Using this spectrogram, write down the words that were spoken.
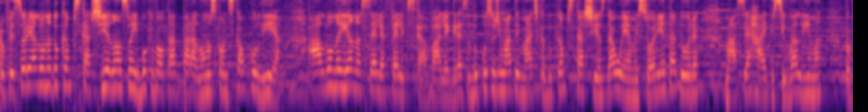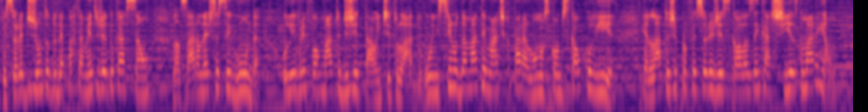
Professora e aluna do Campus Caxias lançou um e-book voltado para alunos com descalculia. A aluna Iana Célia Félix Carvalho, egressa do curso de matemática do Campus Caxias da UEMA e sua orientadora, Márcia Raik Silva Lima, professora adjunta do Departamento de Educação, lançaram nesta segunda o livro em formato digital intitulado O Ensino da Matemática para Alunos com Descalculia, relatos de professores de escolas em Caxias do Maranhão.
